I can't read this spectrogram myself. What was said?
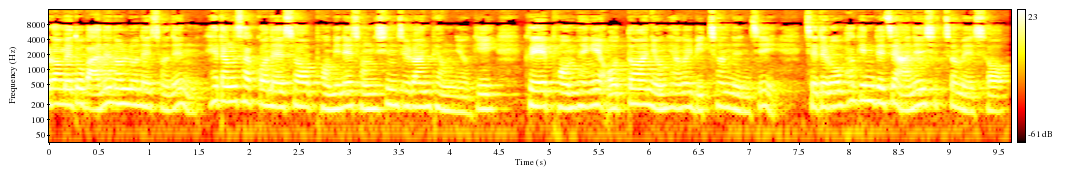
그럼에도 많은 언론에서는 해당 사건에서 범인의 정신질환 병력이 그의 범행에 어떠한 영향을 미쳤는지 제대로 확인되지 않은 시점에서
